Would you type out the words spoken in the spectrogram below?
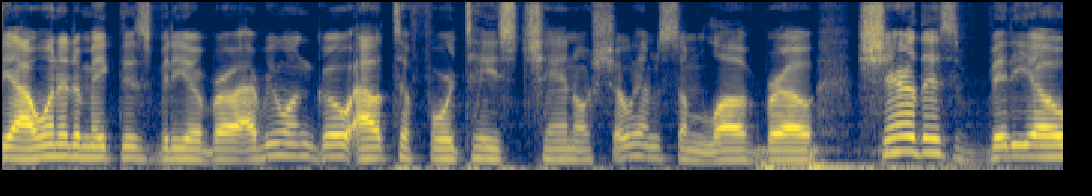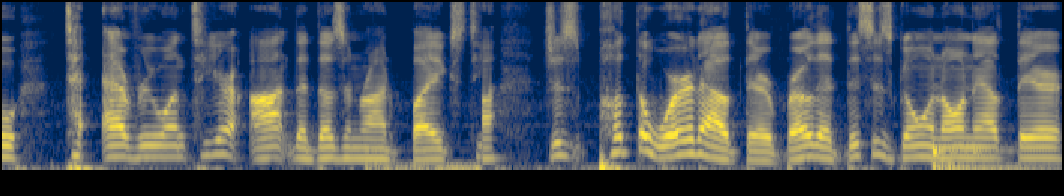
Yeah, I wanted to make this video, bro. Everyone go out to Forte's channel, show him some love, bro. Share this video to everyone, to your aunt that doesn't ride bikes. To, just put the word out there, bro, that this is going on out there.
